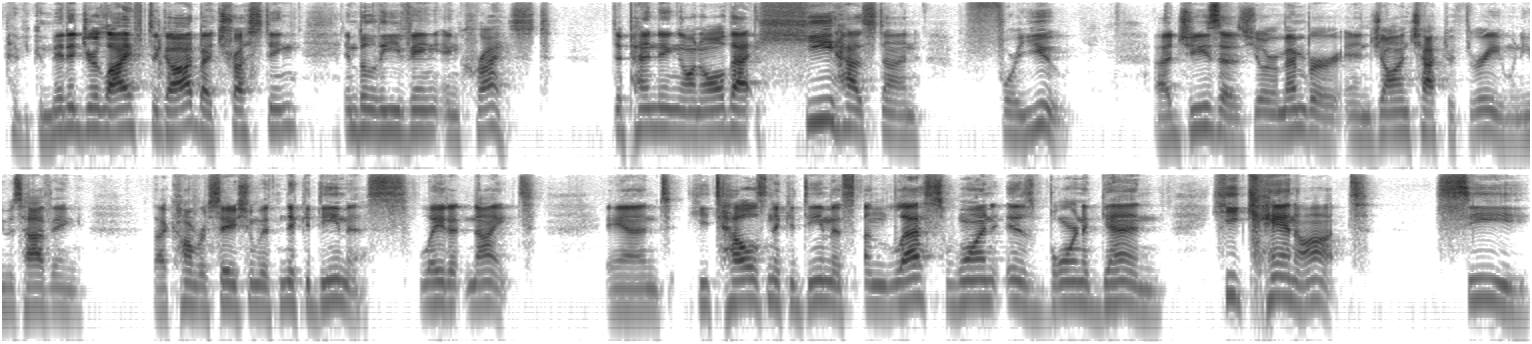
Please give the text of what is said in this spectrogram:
Have you committed your life to God by trusting and believing in Christ, depending on all that He has done for you? Uh, Jesus, you'll remember in John chapter 3 when he was having that conversation with Nicodemus late at night. And he tells Nicodemus, unless one is born again, he cannot see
